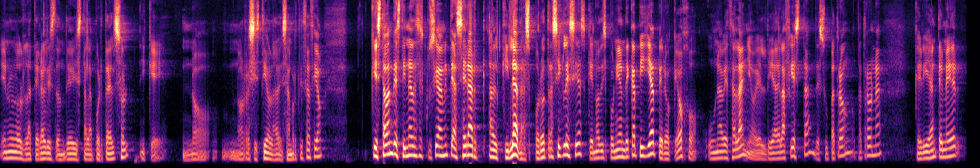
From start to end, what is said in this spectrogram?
en uno de los laterales donde hoy está la Puerta del Sol y que no, resistió la desamortización, que estaban destinadas exclusivamente a ser alquiladas por otras iglesias que no disponían de capilla, pero que, ojo, una vez al año, el día de la fiesta de su patrón o patrona, querían tener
